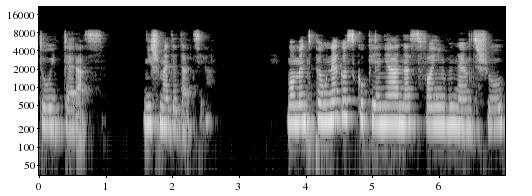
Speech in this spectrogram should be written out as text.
tu i teraz niż medytacja. Moment pełnego skupienia na swoim wnętrzu,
